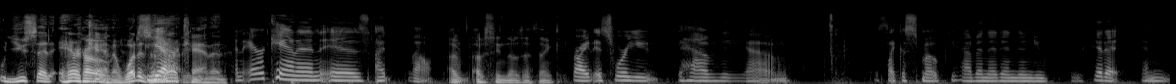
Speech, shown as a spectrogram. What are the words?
You said air Code. cannon. What is an Yeah. air cannon? An air cannon is, I well, I've, I've seen those, I think. right. It's where you have the, um, it's like a smoke you have in it, and then you you hit it, and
